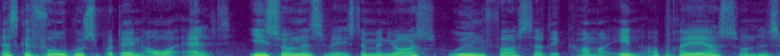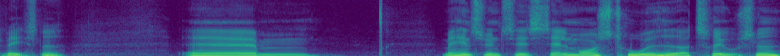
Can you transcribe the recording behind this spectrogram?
der skal fokus på den overalt i sundhedsvæsenet, men jo også udenfor, så det kommer ind og præger sundhedsvæsenet. Øhm, Med hensyn til selvmordstruethed og trivsel,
